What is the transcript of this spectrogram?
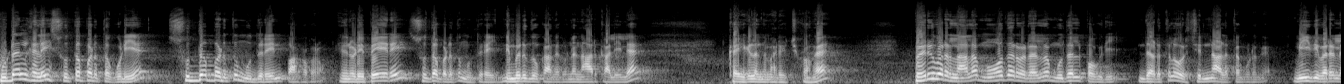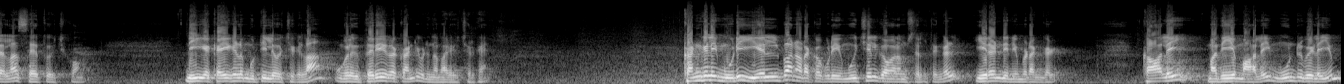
குடல்களை சுத்தப்படுத்தக்கூடிய சுத்தப்படுத்தும் முதிரைன்னு பார்க்க போகிறோம் இதனுடைய பேரே சுத்தப்படுத்தும் முதிரை. நிமிர்ந்து உட்காந்து கொண்டு நாற்காலியில் கைகள் இந்த மாதிரி வச்சுக்கோங்க. பெருவரலால் மோதர் விரலில் முதல் பகுதி. இந்த இடத்துல ஒரு சின்ன அழுத்தம் கொடுங்க. மீதி விரல் சேர்த்து வச்சுக்கோங்க. நீங்கள் கைகளை முட்டியில் வச்சுக்கலாம். உங்களுக்கு தெரியறக்காண்டி இப்படி இந்த மாதிரி வச்சுருக்கேன். கண்களை மூடி இயல்பாக நடக்கக்கூடிய மூச்சில் கவனம் செலுத்துங்கள். இரண்டு நிமிடங்கள். காலை மதியம் மாலை மூன்று வேளையும்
